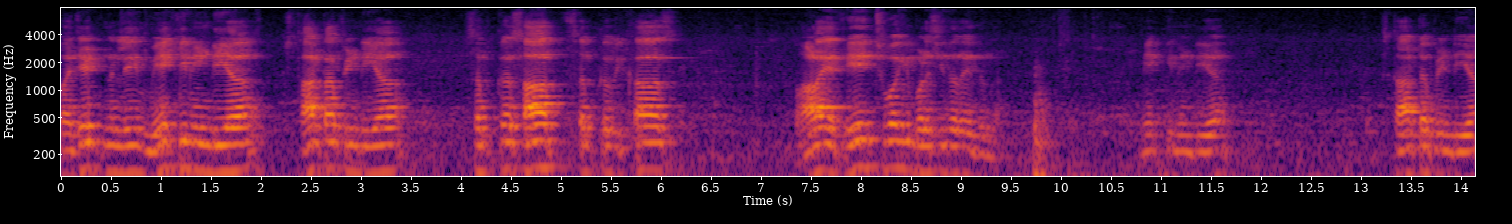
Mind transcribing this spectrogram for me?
ಬಜೆಟ್ನಲ್ಲಿ make in India start up India ಸಬ್ಕ ಸಾಥ್ ಸಬ್ಕ ವಿಕಾಸ್ ಬಹಳ ಯಥೇಚ್ಛವಾಗಿ ಬಳಸಿದ್ದಾರೆ ಇದನ್ನ. Make in India start up India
